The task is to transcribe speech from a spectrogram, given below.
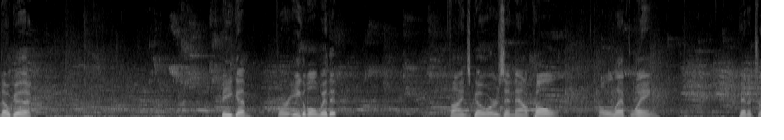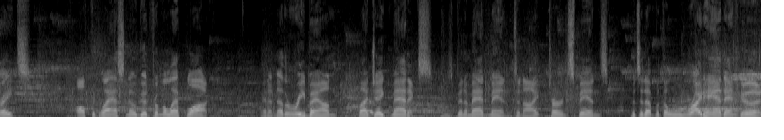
No good. Biga for Eagleville with it. Finds Goers and now Cole. Cole left wing. Penetrates. Off the glass, no good from the left block. And another rebound by Jake Maddox. He's been a madman tonight. Turns, spins, puts it up with the right hand and good.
